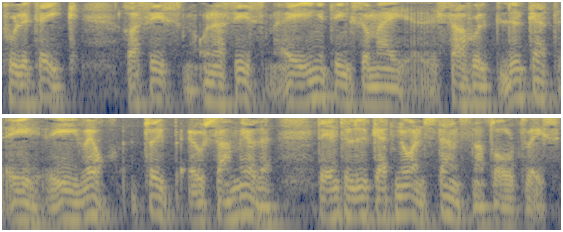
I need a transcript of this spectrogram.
politik rasism och nazism är ingenting som är eh, särskilt lyckat i, i vår typ av samhälle. Det är inte lyckat någonstans naturligtvis.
